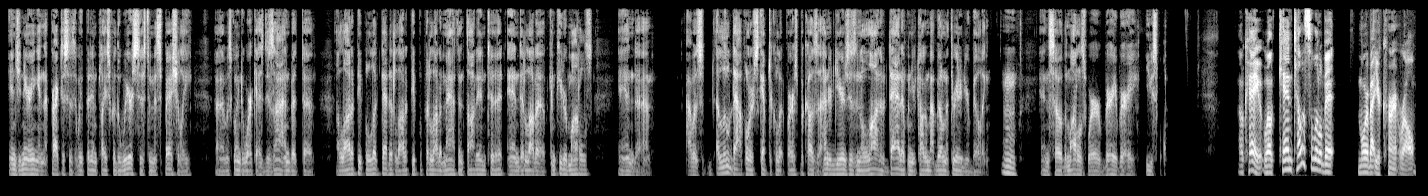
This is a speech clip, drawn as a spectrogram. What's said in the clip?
engineering and the practices that we put in place for the weir system, especially, uh, was going to work as designed. But uh, a lot of people looked at it. A lot of people put a lot of math and thought into it, and did a lot of computer models. And uh, I was a little doubtful or skeptical at first because 100 years isn't a lot of data when you're talking about building a 300 year building. Mm. And so the models were very, very useful. Okay. Well, Ken, tell us a little bit more about your current role.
